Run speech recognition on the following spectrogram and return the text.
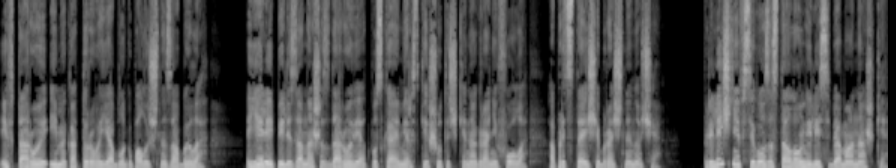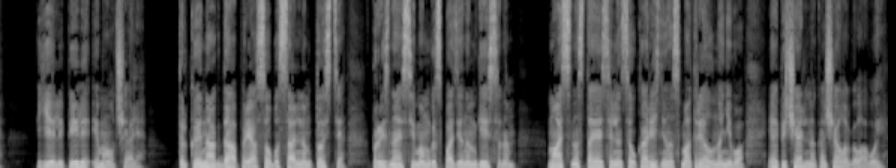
и второе имя которого я благополучно забыла, ели и пили за наше здоровье, отпуская мерзкие шуточки на грани фола о предстоящей брачной ночи. Приличнее всего за столом вели себя монашки. Ели, пили и молчали. Только иногда при особо сальном тосте, произносимом господином Гейсоном, мать-настоятельница укоризненно смотрела на него и опечально качала головой.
